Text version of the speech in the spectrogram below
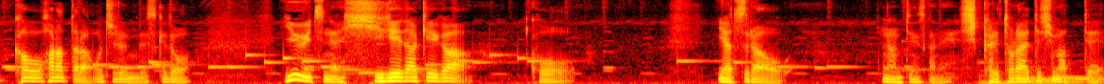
あ顔を払ったら落ちるんですけど唯一ねヒゲだけがこうやつらを何て言うんですかねしっかり捉えてしまって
